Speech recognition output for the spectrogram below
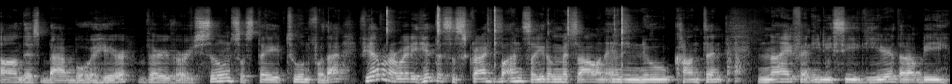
on this bad boy here very very soon so stay tuned for that. If you haven't already hit the subscribe button so you don't miss out on any new content knife and edc gear that i'll be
